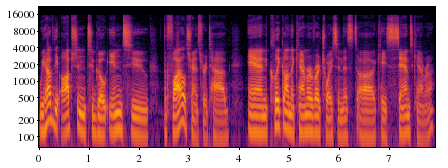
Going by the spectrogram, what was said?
we have the option to go into the file transfer tab and click on the camera of our choice, in this uh, case Sam's camera.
